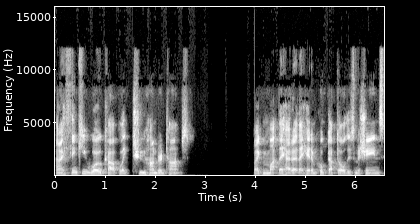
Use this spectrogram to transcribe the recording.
And I think he woke up like 200 times. Like my, they had a, they had him hooked up to all these machines.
